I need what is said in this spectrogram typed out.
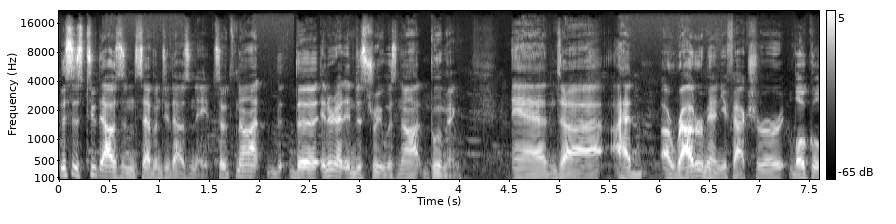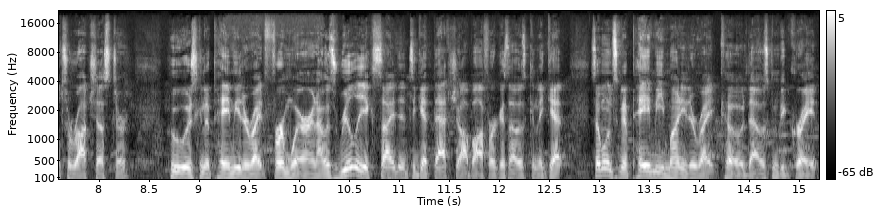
This is 2007 2008 so it's not the, internet industry was not booming. And uh, I had a router manufacturer local to Rochester who was going to pay me to write firmware, and I was really excited to get that job offer because I was going to get someone's going to pay me money to write code. That was going to be great.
